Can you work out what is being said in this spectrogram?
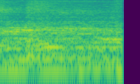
That's right.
